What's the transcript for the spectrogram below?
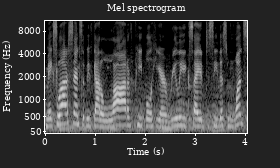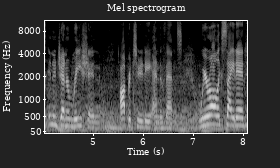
makes a lot of sense that we've got a lot of people here really excited to see this once in a generation opportunity and event. We're all excited.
